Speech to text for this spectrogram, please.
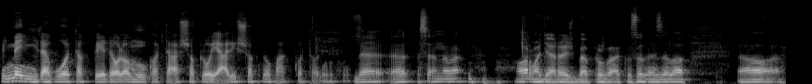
hogy mennyire voltak például a munkatársak lojálisak Novák Katalinhoz. De e, szerintem harmadjára is bepróbálkozol ezzel a, a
